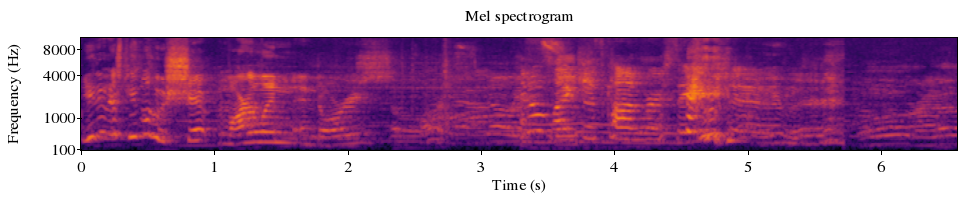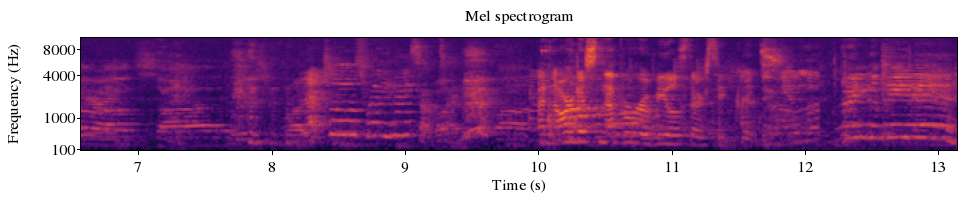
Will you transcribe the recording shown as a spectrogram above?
You think there's people who ship Marlin and Dory? I don't like this conversation. An artist never reveals their secrets. Bring the meat in.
